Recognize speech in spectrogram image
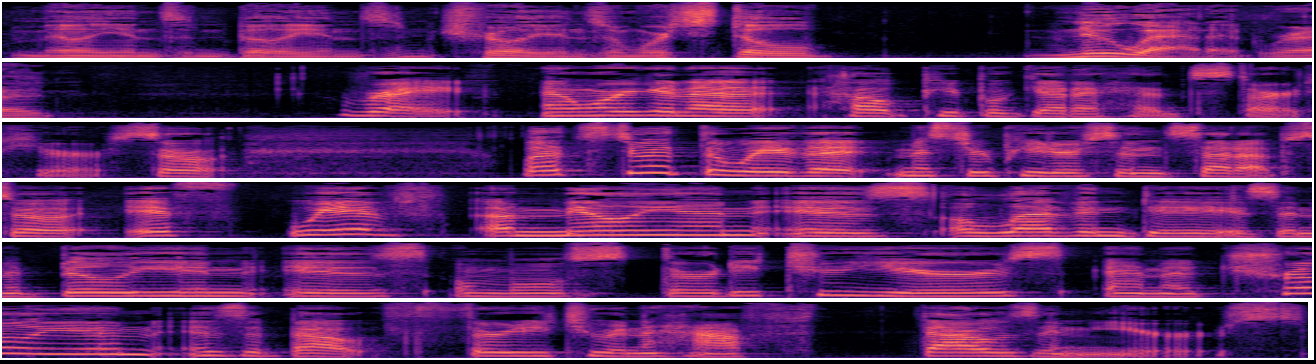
millions and billions and trillions, and we're still new at it, right? Right. And we're going to help people get a head start here. So let's do it the way that Mr. Peterson set up. So if we have a million is 11 days, and a billion is almost 32 years, and a trillion is about 32 and a half thousand years.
